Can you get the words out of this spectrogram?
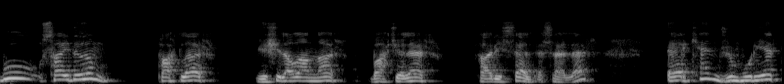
Bu saydığım parklar, yeşil alanlar, bahçeler, tarihsel eserler erken cumhuriyet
